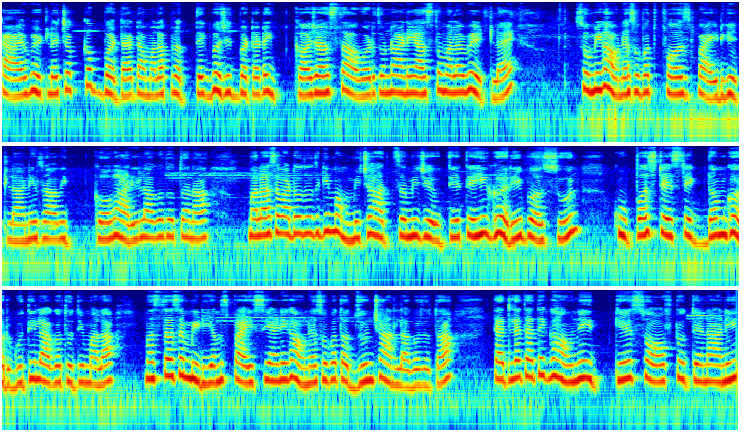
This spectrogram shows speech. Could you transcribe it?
काय भेटलं आहे चक्क बटाटा. मला प्रत्येक भजीत बटाटा इतका जास्त आवडतो ना आणि आज तो मला भेटला आहे सो मी घावण्यासोबत फर्स्ट बाईट घेतला आणि राव इतकं भारी लागत होतं ना. मला असं वाटत होतं की मम्मीच्या हातचं मी जेवते तेही घरी बसून. खूपच टेस्ट एकदम घरगुती लागत होती मला. मस्त असं मीडियम स्पायसी आणि घावण्यासोबत अजून छान लागत होता. त्यातल्या त्यात ते घावणे इतके सॉफ्ट होते ना आणि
